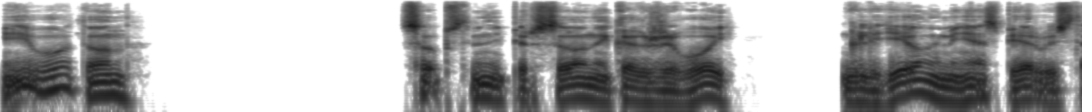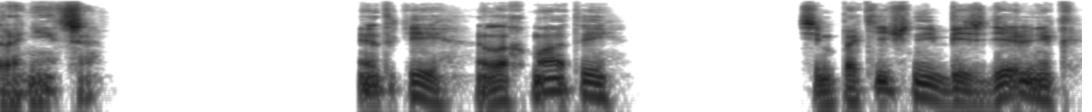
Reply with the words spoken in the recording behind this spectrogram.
И вот он, собственной персоной, как живой, глядел на меня с первой страницы. Этакий лохматый, симпатичный бездельник,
